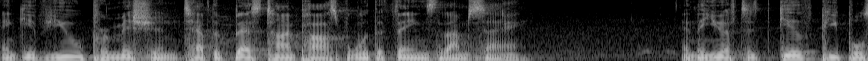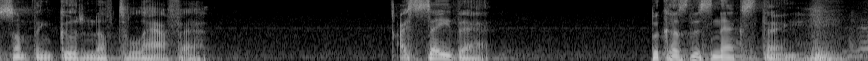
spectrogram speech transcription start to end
and give you permission to have the best time possible with the things that I'm saying. And then you have to give people something good enough to laugh at. I say that because this next thing.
